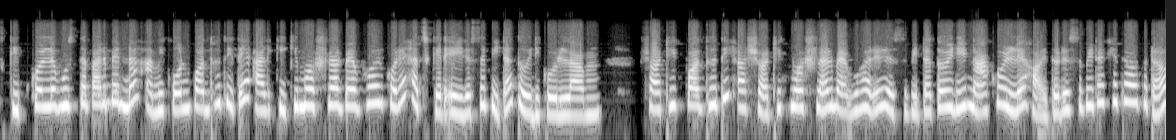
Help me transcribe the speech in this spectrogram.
স্কিপ করলে বুঝতে পারবেন না আমি কোন পদ্ধতিতে আর কি কি মশলার ব্যবহার করে আজকের এই রেসিপিটা তৈরি করলাম। সঠিক পদ্ধতি আর সঠিক মশলার ব্যবহারে রেসিপিটা তৈরি না করলে হয়তো রেসিপিটা খেতে অতটাও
